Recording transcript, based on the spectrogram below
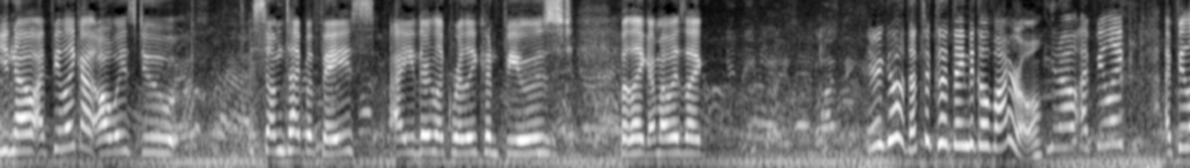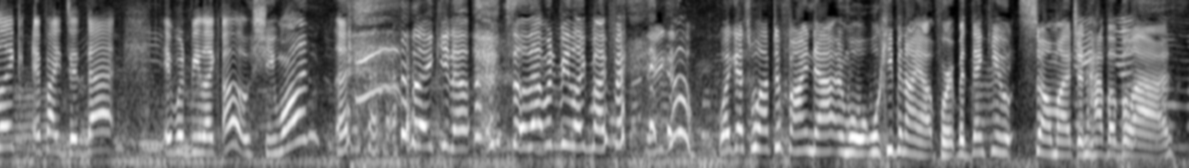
you know, I feel like I always do some type of face. I either look really confused, but like I'm always like, There you go. That's a good thing to go viral. you know, I feel like I feel like if I did that, it would be like, oh, she won, like you know. So that would be like my face. There you go. Well, I guess we'll have to find out and we'll, we'll keep an eye out for it. But thank you so much and have a Thank blast.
